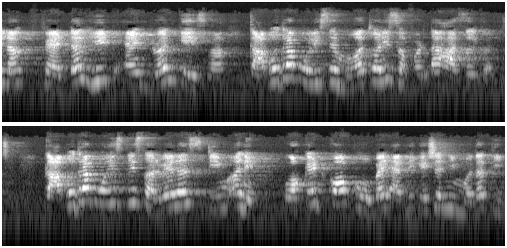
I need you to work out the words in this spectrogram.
બનેલા ફેટલ હિટ એન્ડ રન કેસમાં કાપોદ્રા પોલીસે મહત્વની સફળતા હાંસલ કરી છે. કાપોદ્રા પોલીસની સર્વેલન્સ ટીમ અને પોકેટ કોપ મોબાઈલ એપ્લિકેશનની મદદથી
